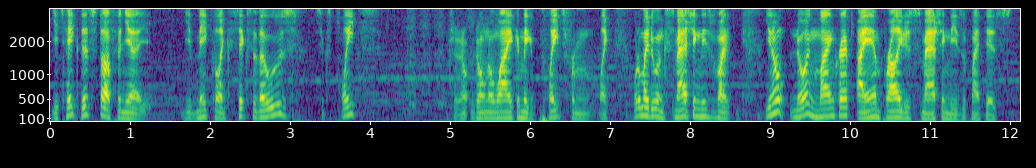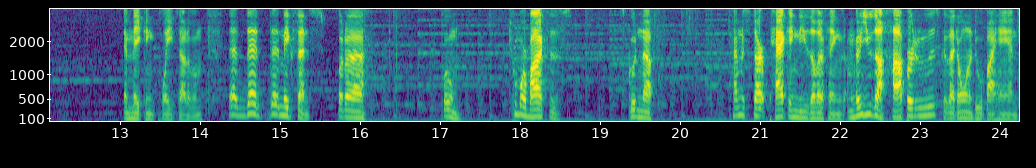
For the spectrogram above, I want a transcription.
you take this stuff and you you make like six of those, six plates. Which I don't don't know why I can make plates from like what am I doing? Smashing these with my you know knowing Minecraft, I am probably just smashing these with my fists and making plates out of them. That that that makes sense. But uh, boom, two more boxes. It's good enough. Time to start packing these other things. I'm gonna use a hopper to do this because I don't want to do it by hand.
